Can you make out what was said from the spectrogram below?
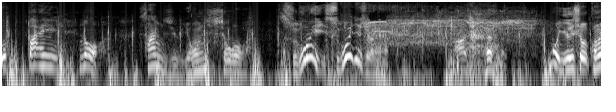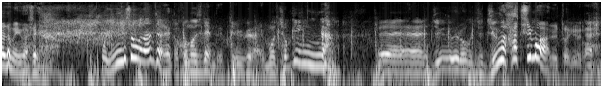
16敗の34勝。すごい、すごいですよね。あの、もう優勝、この間も言いましたけど、もう優勝なんじゃないか、この時点でっていうぐらい、もう貯金が、えー、16、18もあるというね。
